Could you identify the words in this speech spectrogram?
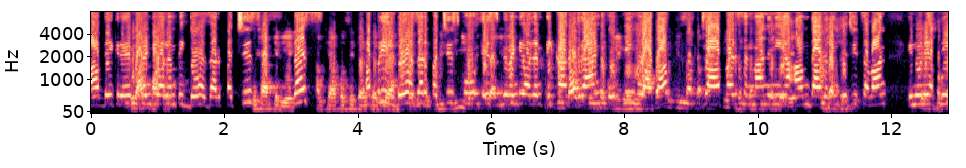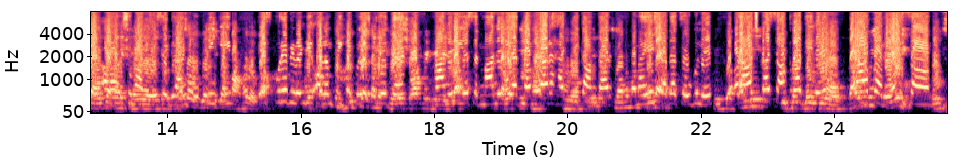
आप देख रहे हैं ट्वेंटी ओलंपिक 2025 10 अप्रैल 2025 को इस भिवंडी ओलंपिक का ग्रैंड ओपनिंग हुआ था जहाँ पर सम्माननीय आमदार रविंद्रजीत चौहान इन्होंने अपने अ, से ग्रैंड ओपनिंग की। इस पूरे भिवंडी ओलंपिक के पुरस्कृत माननीय सम्माननीय दमदार हैट्रिक आमदार महेश दादा चौगुले और आज का सातवां दिन है यहाँ पर। इस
